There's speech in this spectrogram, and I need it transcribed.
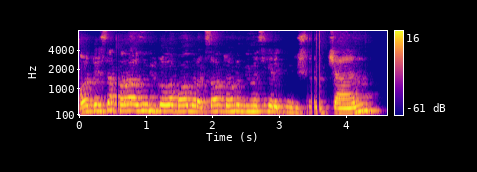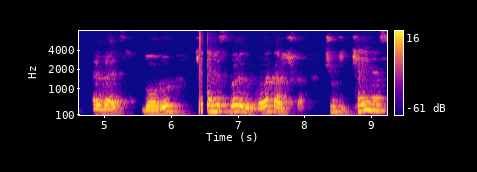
Monetaristler para arzının bir kurala bağlı olarak sabit oranda büyümesi gerektiğini düşünürken evet doğru. Keynes böyle bir kurala karşı çıkar. Çünkü Keynes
